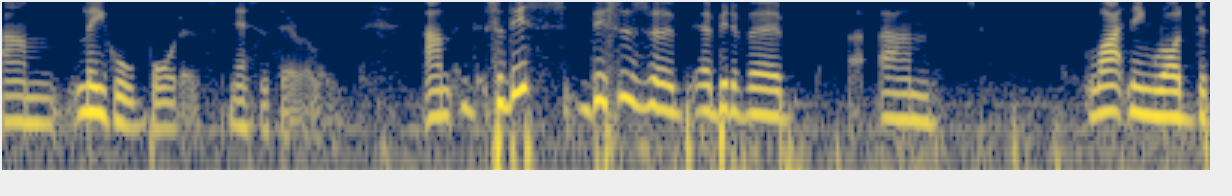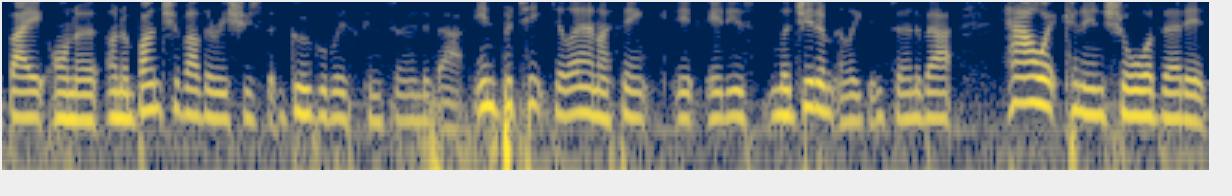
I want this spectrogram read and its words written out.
um, legal borders necessarily. Um, th so this this is a, a bit of a um, lightning rod debate on a, on a bunch of other issues that Google is concerned about. In particular, and I think it, it is legitimately concerned about, how it can ensure that it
